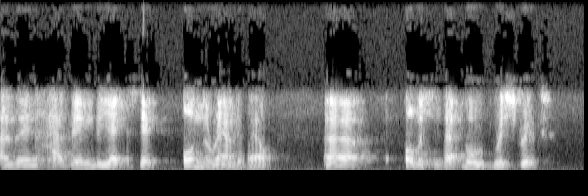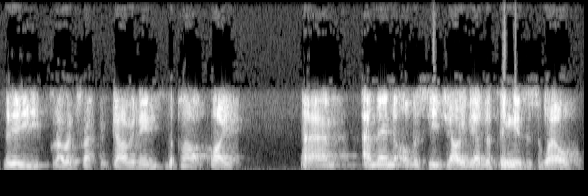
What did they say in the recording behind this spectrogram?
and then having the exit on the roundabout. Uh, obviously, that will restrict the flow of traffic going into the parkway. Um, and then, obviously, Joe, the other thing is as well,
